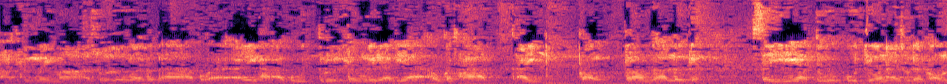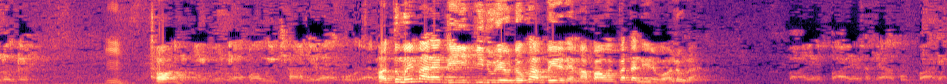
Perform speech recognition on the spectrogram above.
အဲ့သူမိမအစိုးလုံးကခင်ဗျာကိုအဲ့ဒီဟာအခုသူတို့လုံနေတာဒီကဥက္ကဋ္ဌအဲ့ကောင်တောင်းတာလုပ်တယ်စိတ်ရင်းကသူ့ကိုကြောနိုင်ဆိုတဲ့ကောင်လုပ်တယ်อืมဟောဒီဝင်ရောက်ပေါ့ပြီးချနေတာကိုအော်သူမိမလည်းဒီပြည်သူတွေကိုဒုက္ခပေးတဲ့တဲမှာပါဝင်ပတ်သက်နေတယ်ပေါ့အဲ့လိုလားပါတယ်ပါတယ်ခင်ဗျာကိုပါတယ်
